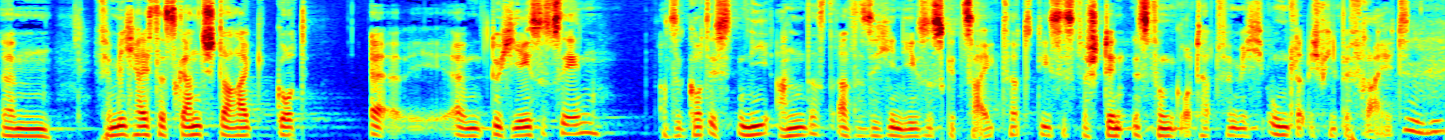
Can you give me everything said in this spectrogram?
Ähm, für mich heißt das ganz stark, Gott äh, äh, durch Jesus sehen, also Gott ist nie anders, als er sich in Jesus gezeigt hat. Dieses Verständnis von Gott hat für mich unglaublich viel befreit. Mhm.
